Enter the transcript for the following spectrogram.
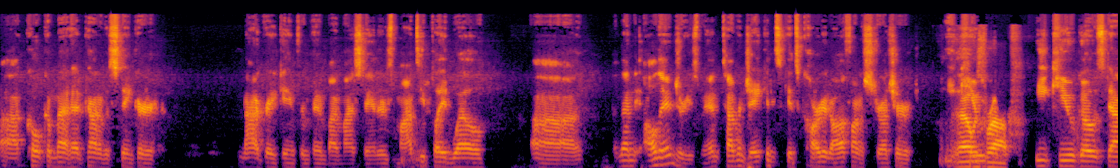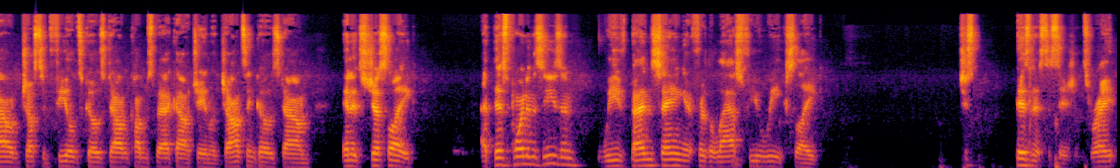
uh, Cole Kmet had kind of a stinker. Not a great game from him by my standards. Monty played well. Uh, and then all the injuries, man. Teven Jenkins gets carted off on a stretcher. EQ, that was rough. EQ goes down. Justin Fields goes down, comes back out. Jaylon Johnson goes down. And it's just like at this point in the season, we've been saying it for the last few weeks, like just business decisions, right?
